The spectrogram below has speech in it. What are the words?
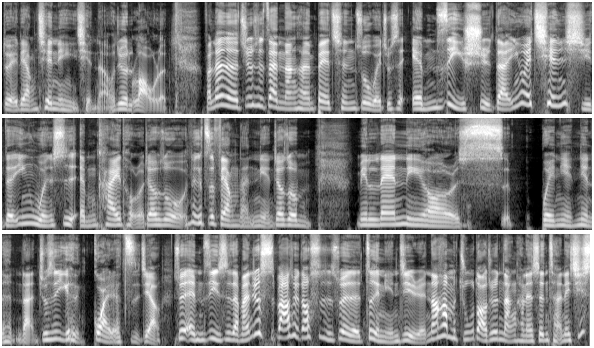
对两千年以前的，我就老了。反正呢，就是在南韩被称作为就是 MZ 世代，因为千禧的英文是 M 开头的，叫做那个字非常难念，叫做 Millennials。会念念的很烂，就是一个很怪的字，这样。所以 M Z 是在，反正就十八岁到四十岁的这个年纪人，那他们主导就是南韩的生产力。其实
